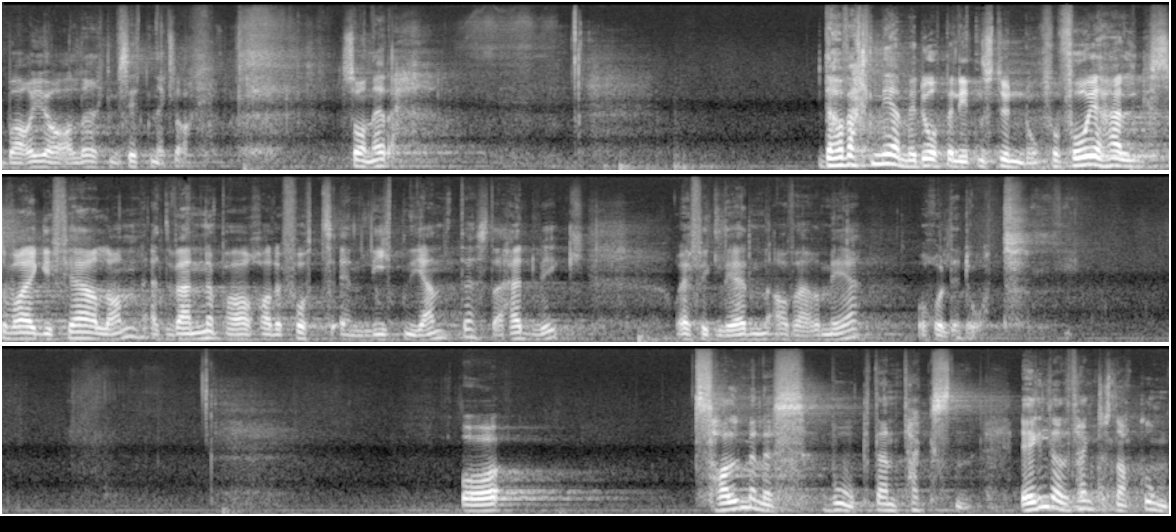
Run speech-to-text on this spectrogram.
Må bare gjøre alle rekvisittene klar. Sånn er det. Det har vært med med dåp en liten stund nå. For Forrige helg så var jeg i Fjærland. Et vennepar hadde fått en liten jente, Stad Hedvig. Og jeg fikk gleden av å være med og holde dåp. Og Salmenes bok, den teksten, Egentlig hadde jeg tenkt å snakke om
